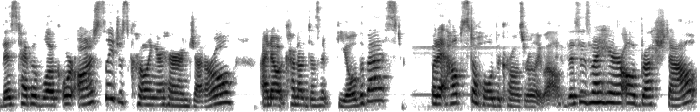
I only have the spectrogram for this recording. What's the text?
this type of look or honestly just curling your hair in general. I know it kind of doesn't feel the best, but it helps to hold the curls really well. This is my hair all brushed out.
